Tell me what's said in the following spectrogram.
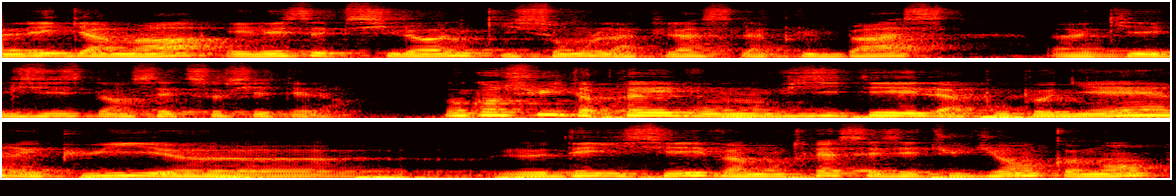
les gamma et les epsilon qui sont la classe la plus basse qui existe dans cette société-là. Donc ensuite, après, ils vont visiter la pouponnière et puis le DIC va montrer à ses étudiants comment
